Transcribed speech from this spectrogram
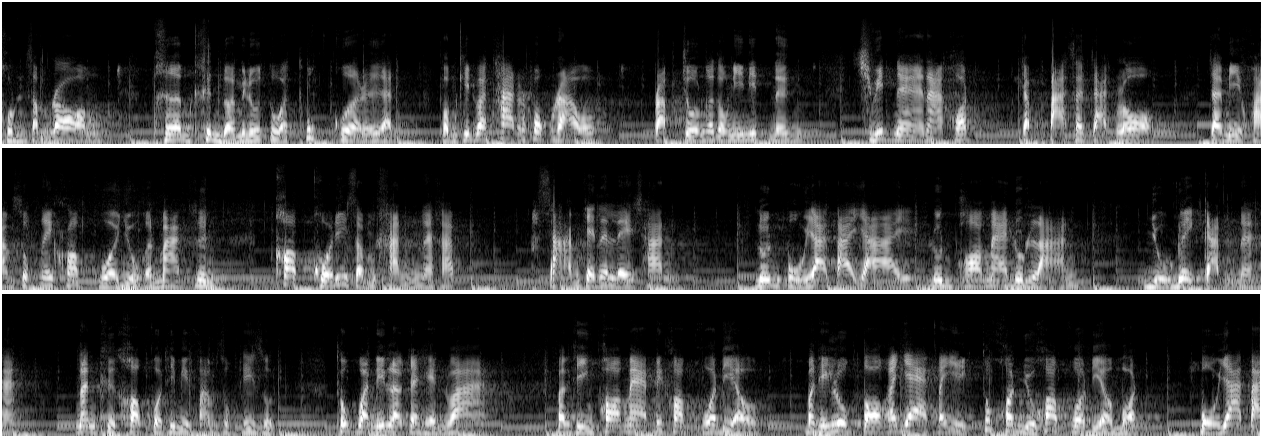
ทุนสำรอง เพิ่มขึ้นโดยไม่รู้ตัวทุกครัวเรือน ผมคิดว่าถ้าพวกเราปรับจูนกันตรงนี้นิดนึง ชีวิตในอนาคตจะปราศจากโลก จะมีความสุขในครอบครัวอยู่กันมากขึ้น ครอบครัวที่สำคัญนะครับ สามเจเนเรชันรุ่นปู่ย่าตายาย รุ่นพ่อแม่รุ่นหลานอยู่ด้วยกันนะฮะนั่นคือครอบครัวที่มีความสุขที่สุด ทุกวันนี้เราจะเห็นว่าบางทีพ่อแม่เป็นครอบครัวเดียวบางทีลูกโตก็แยกไปอีก ทุกคนอยู่ครอบครัวเดียวหมด ปู่ย่าตา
